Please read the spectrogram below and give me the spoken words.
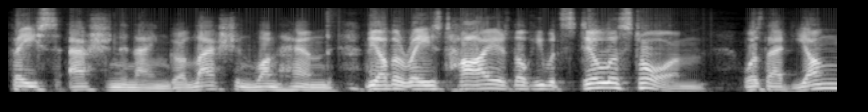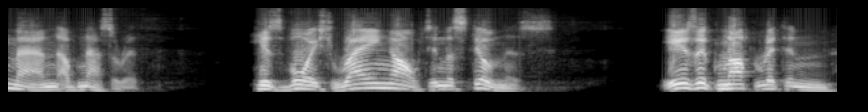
face ashen in anger, lash in one hand, the other raised high as though he would still a storm, was that young man of Nazareth. His voice rang out in the stillness. Is it not written,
